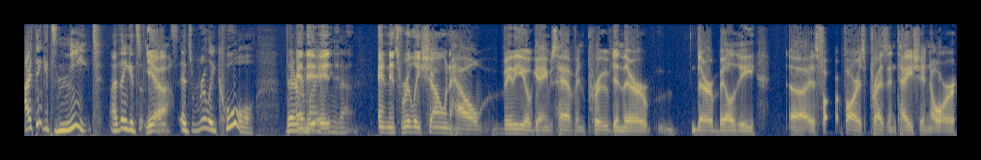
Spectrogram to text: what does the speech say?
I think it's neat. I think it's Yeah. it's, it's really cool that it And it- reminds me of that. and it's really shown how video games have improved in their their ability uh, as far, far as presentation or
